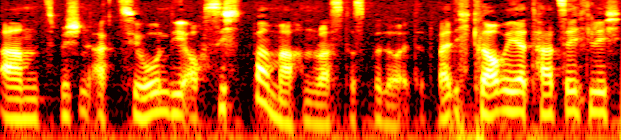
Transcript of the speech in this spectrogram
ähm, zwischen Aktionen, die auch sichtbar machen, was das bedeutet. Weil ich glaube ja tatsächlich,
